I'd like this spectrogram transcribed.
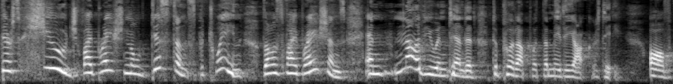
There's huge vibrational distance between those vibrations and none of you intended to put up with the mediocrity of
